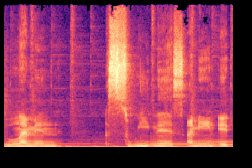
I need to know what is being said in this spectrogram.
lemon, sweetness. I mean, it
